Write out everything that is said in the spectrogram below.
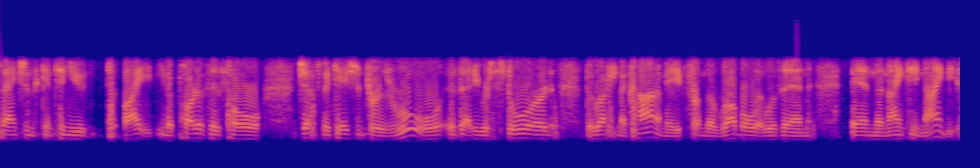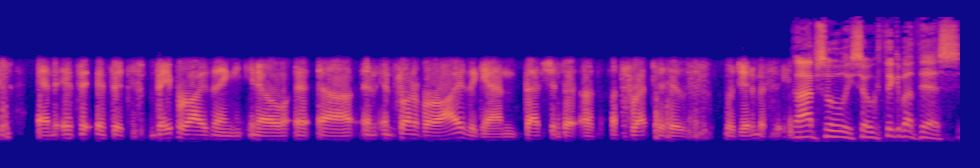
sanctions continue to bite, you know, part of his whole justification for his rule is that he restored the Russian economy from the rubble it was in in the 1990s. And if if it's vaporizing, you know, uh, uh, in, in front of our eyes again, that's just a, a threat to his legitimacy. Absolutely. So think about this,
